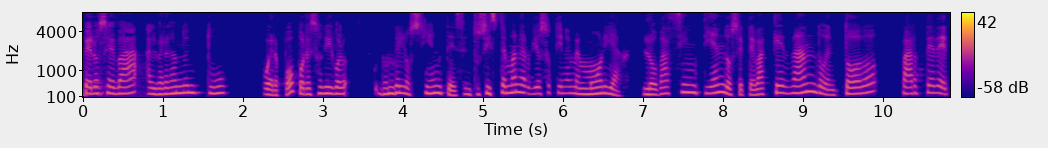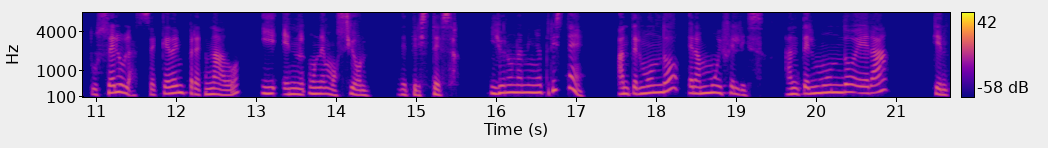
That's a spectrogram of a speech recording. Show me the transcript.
pero se va albergando en tu cuerpo. Por eso digo, ¿dónde lo sientes? En tu sistema nervioso tiene memoria, lo vas sintiendo, se te va quedando en todo parte de tus células, se queda impregnado y en una emoción de tristeza. Y yo era una niña triste. Ante el mundo era muy feliz. Ante el mundo era quien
